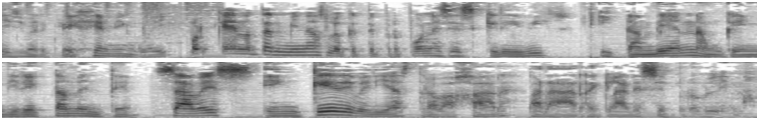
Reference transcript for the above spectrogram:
iceberg de Hemingway, por qué no terminas lo que te propones escribir. Y también, aunque indirectamente, sabes en qué deberías trabajar para arreglar ese problema.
